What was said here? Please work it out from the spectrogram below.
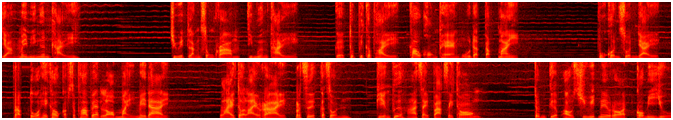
อย่างไม่มีเงื่อนไข ชีวิตหลังสงครามที่เมืองไทย เกิดทุพพิกภัยข้าวของแพงหูดับตับไหมผู้คนส่วนใหญ่ปรับตัวให้เข้ากับสภาพแวดล้อมใหม่ไม่ได้ หลายต่อหลายรายกระเสือกกระสน เพียงเพื่อหาใส่ปากใส่ท้อง จนเกือบเอาชีวิตไม่รอดก็มีอยู่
